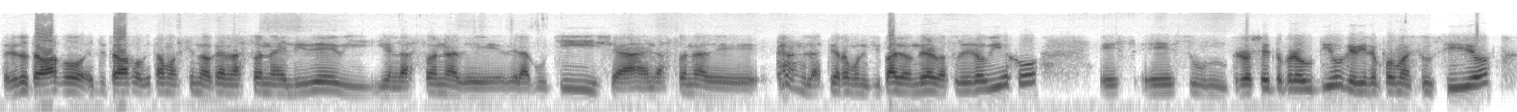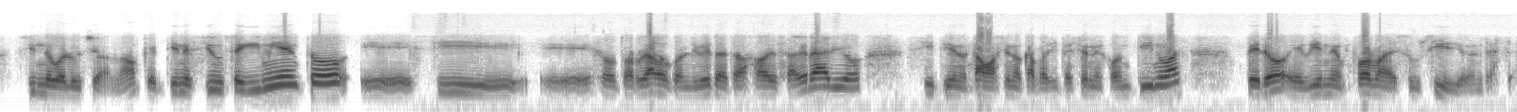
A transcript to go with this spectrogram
Pero este trabajo, este trabajo que estamos haciendo acá en la zona del IDEB y, en la zona de, La Cuchilla, en la zona de, las tierras municipales donde hay el basurero viejo, es, es un proyecto productivo que viene en forma de subsidio sin devolución, ¿no? que tiene sí un seguimiento, eh, sí eh, es otorgado con libertad de trabajadores agrarios, sí tiene, estamos haciendo capacitaciones continuas, pero eh, viene en forma de subsidio, entre hacer.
